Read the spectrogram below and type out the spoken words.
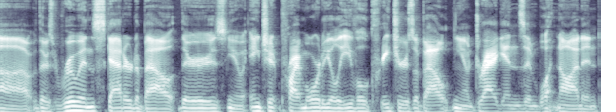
Uh, there's ruins scattered about. There's you know ancient primordial evil creatures about. You know dragons and whatnot, and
